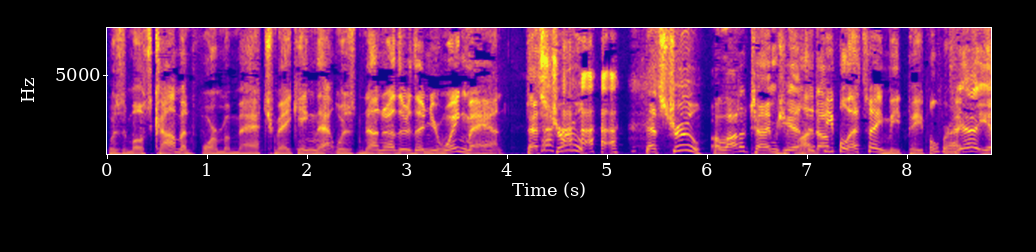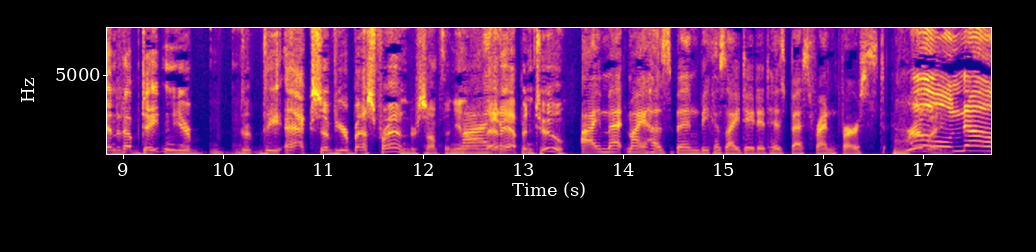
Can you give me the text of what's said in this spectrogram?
was the most common form of matchmaking. That was none other than your wingman. That's true. That's true. A lot of times you a lot ended of up people. That's how you meet people, right? Yeah, you ended up dating your the, the ex of your best friend or something. You know My- that happened too. I met my husband because I dated his best friend first. Really? Oh no!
